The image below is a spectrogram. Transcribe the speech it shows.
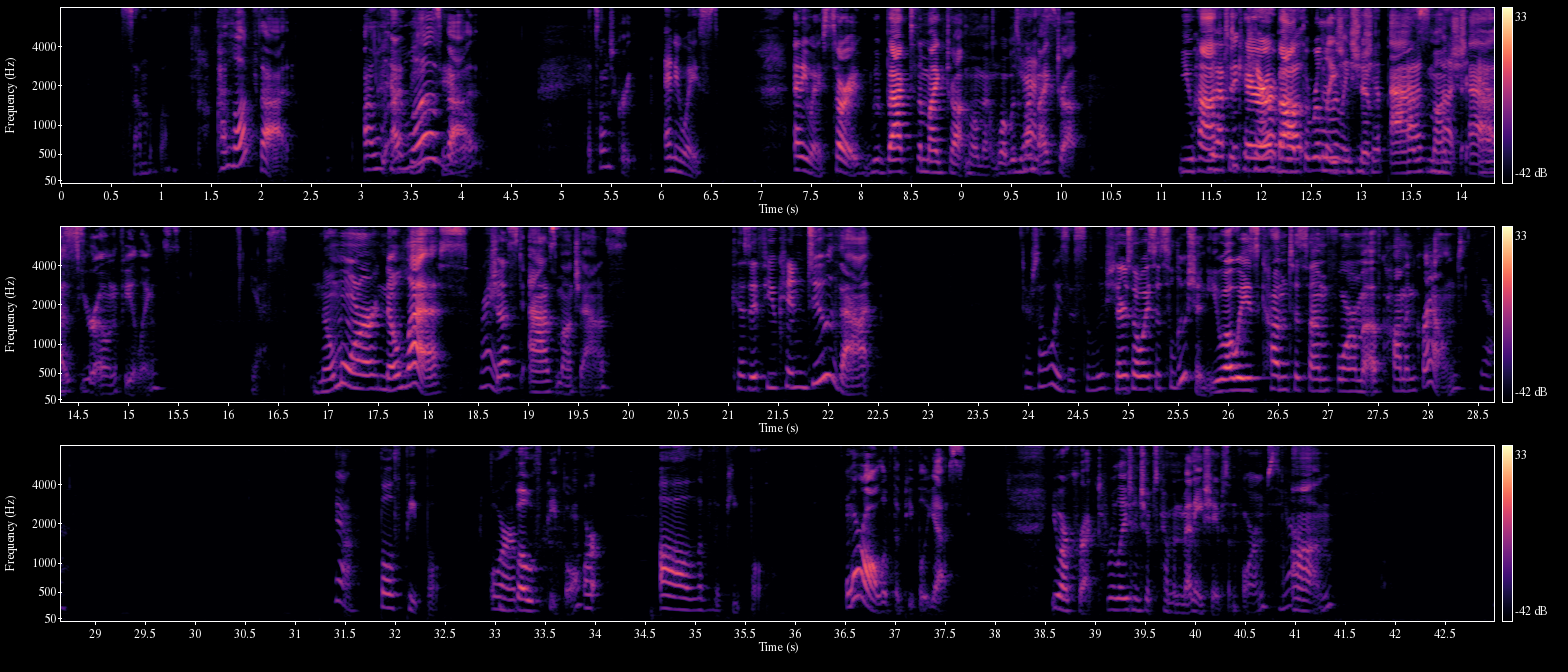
some of them. I love that. I, I love that. That sounds great. Anyways, Anyway, sorry. We're back to the mic drop moment. What was Yes. my mic drop? You have, have to, to care, care about, about the the relationship, relationship as, as much, much as, as- your own feelings. yes. No more, no less. Right. Just as much as. Because if you can do that, There's always a solution. there's always a solution. You always come to some form of common ground. yeah. Yeah. Both people or Both people. or all of the people. Or all of the people yes you are correct relationships come in many shapes and forms Yeah. um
